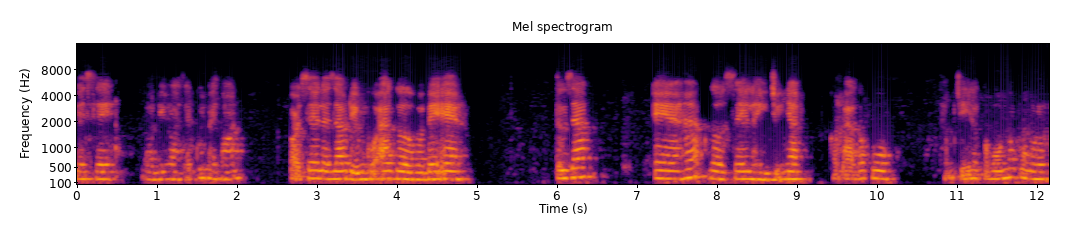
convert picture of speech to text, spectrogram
BC và đi vào giải quyết bài toán. Gọi C là giao điểm của AG và BE tứ giác EHGC là hình chữ nhật, có ba góc vuông, thậm chí là có bốn góc vuông luôn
